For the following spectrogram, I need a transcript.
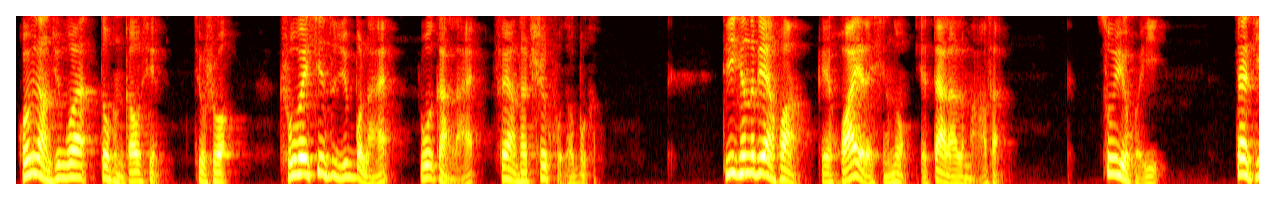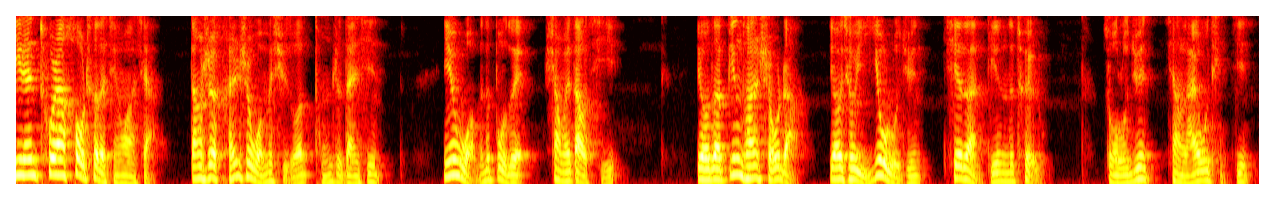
国民党军官都很高兴，就说除非新四军不来，如果敢来，非让他吃苦头不可。敌情的变化给华野的行动也带来了麻烦。粟裕回忆。在敌人突然后撤的情况下，当时很使我们许多同志担心，因为我们的部队尚未到齐，有的兵团首长要求以右路军切断敌人的退路，左路军向莱芜挺进，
